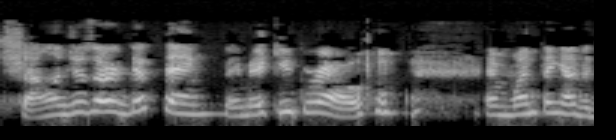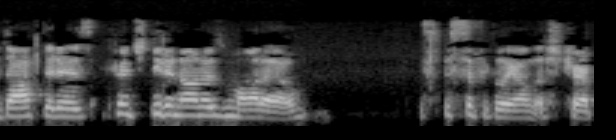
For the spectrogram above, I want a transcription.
challenges are a good thing, they make you grow. and one thing I've adopted is Coach DiDonato's motto, specifically on this trip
